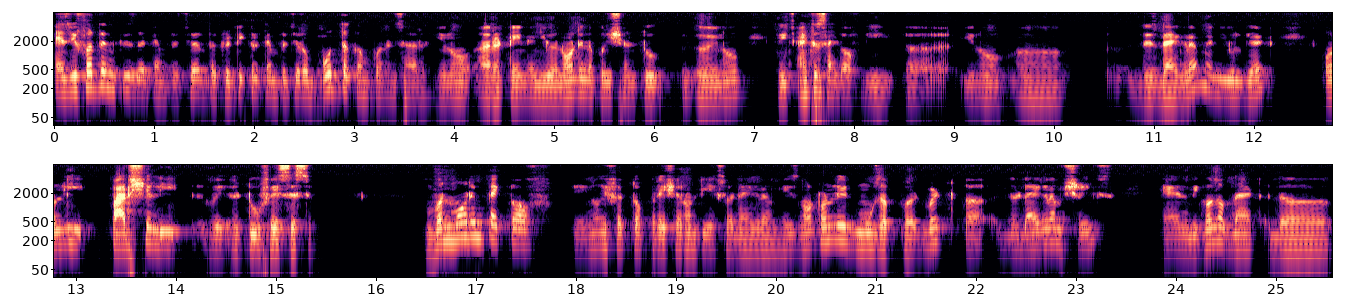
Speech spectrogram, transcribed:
As you further increase the temperature the critical temperature of both the components are you know are attained and you are not in a position to uh, you know reach either side of the uh, you know uh, this diagram and you will get only partially two phase system. One more impact of you know effect of pressure on txy diagram is not only it moves upward but uh, the diagram shrinks. And because of that the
